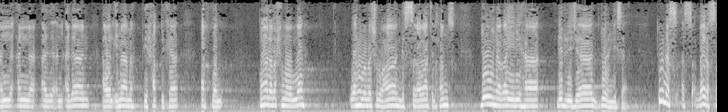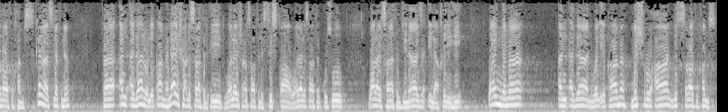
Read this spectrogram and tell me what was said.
الأذان أو الإمامة في حقك أفضل. قال رحمه الله وهما مشروعان للصلوات الخمس دون غيرها للرجال دون النساء. دون غير الصلوات الخمس. كما أسلفنا فالأذان والإقامة لا يشرع لصلاة العيد ولا يشرع لصلاة الاستسقاء ولا لصلاة الكسوف ولا لصلاة الجنازة إلى آخره. وإنما الأذان والإقامة مشروعان للصلوات الخمس.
